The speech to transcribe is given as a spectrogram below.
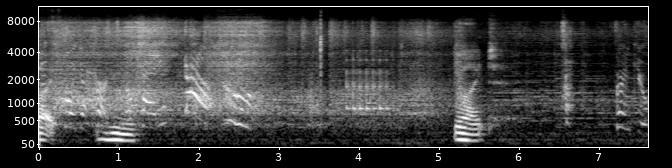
right. It's going to hurt, okay? Right. Thank you.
